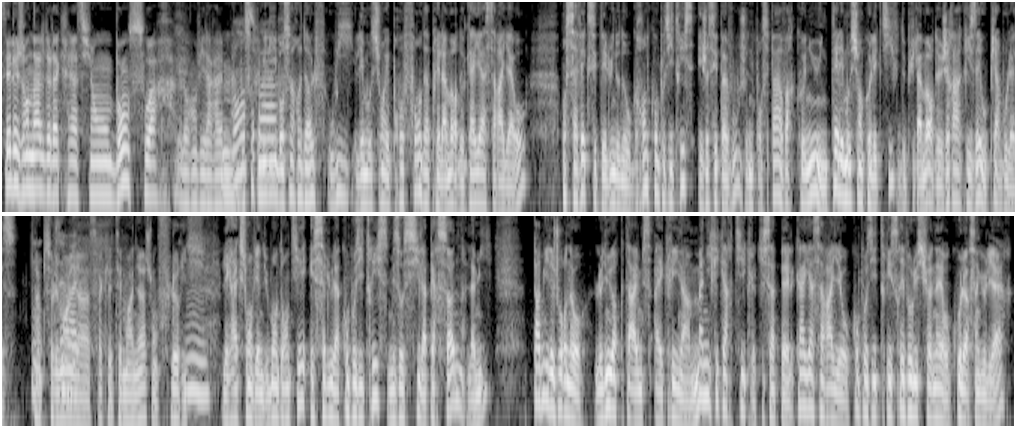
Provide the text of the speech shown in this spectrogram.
C'est le journal de la création. Bonsoir Laurent Villarem. Bonsoir. Émilie, bonsoir Rodolphe. Oui, l'émotion est profonde après la mort de Kaya Sarayao. On savait que c'était l'une de nos grandes compositrices et je sais pas vous, je ne pense pas avoir connu une telle émotion collective depuis la mort de Gérard Griset ou Pierre Boulez. Absolument, c'est vrai que les témoignages ont fleuri. Mm. Les réactions viennent du monde entier et saluent la compositrice mais aussi la personne, l'ami. Parmi les journaux, le New York Times a écrit un magnifique article qui s'appelle Kaya Sarayao, compositrice révolutionnaire aux couleurs singulières.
